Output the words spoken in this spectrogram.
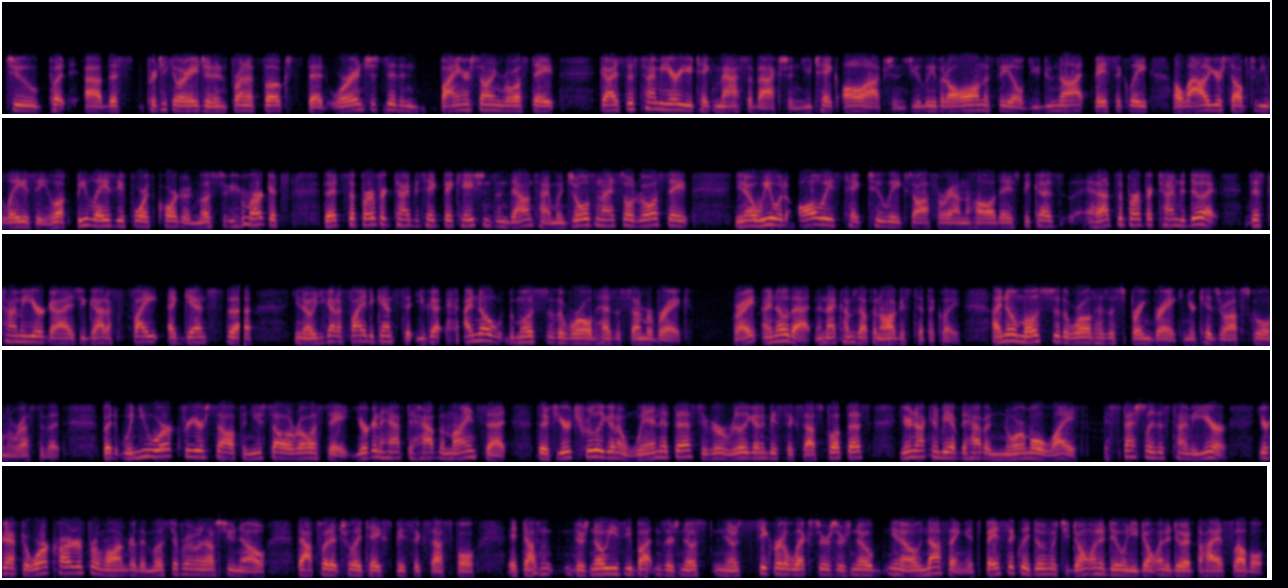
to put uh, this particular agent in front of folks that were interested in buying or selling real estate Guys, this time of year you take massive action. You take all options. You leave it all on the field. You do not basically allow yourself to be lazy. Look, be lazy fourth quarter. In most of your markets, that's the perfect time to take vacations and downtime. When Jules and I sold real estate, you know, we would always take two weeks off around the holidays because that's the perfect time to do it. This time of year, guys, you got to fight against the, you know, you got to fight against it. You got. I know most of the world has a summer break right? I know that, and that comes up in August typically. I know most of the world has a spring break and your kids are off school and the rest of it. But when you work for yourself and you sell a real estate, you're going to have to have the mindset that if you're truly going to win at this, if you're really going to be successful at this, you're not going to be able to have a normal life especially this time of year. You're going to have to work harder for longer than most everyone else you know. That's what it truly takes to be successful. It doesn't. There's no easy buttons. There's no you know secret elixirs. There's no you know nothing. It's basically doing what you don't want to do and you don't want to do it at the highest level.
